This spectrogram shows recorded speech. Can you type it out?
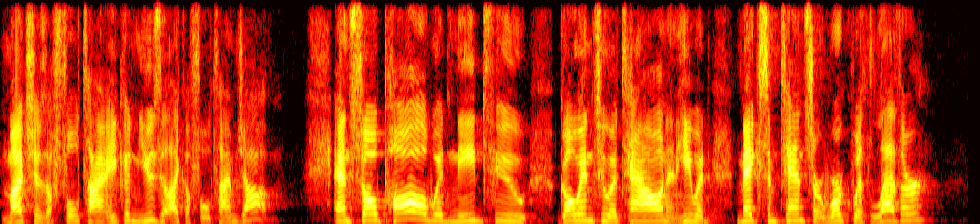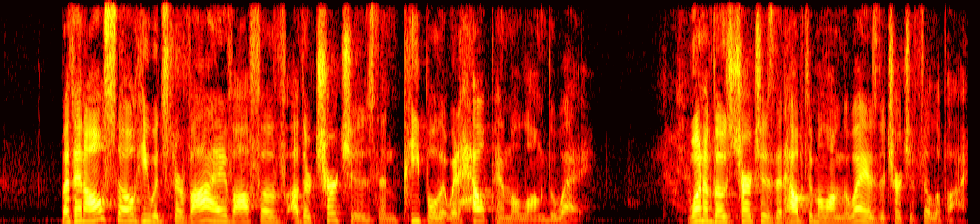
much as a full time, he couldn't use it like a full time job. And so Paul would need to go into a town and he would make some tents or work with leather. But then also, he would survive off of other churches and people that would help him along the way. One of those churches that helped him along the way is the church at Philippi.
